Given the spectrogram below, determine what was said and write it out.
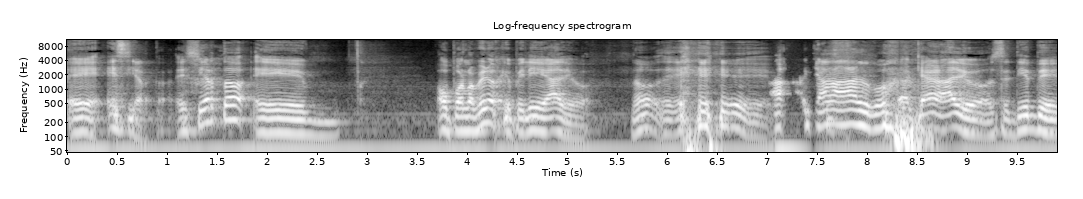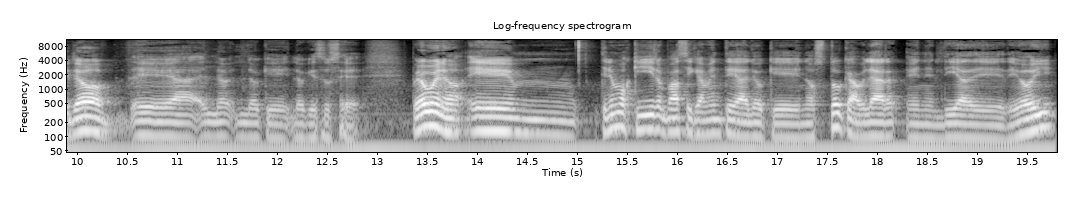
Eh, es cierto, es cierto. Eh, o por lo menos que pelee algo. ¿No? Ah, que haga algo. Que haga algo, se entiende, ¿no? Eh, lo, que, lo que sucede. Pero bueno, em, tenemos que ir básicamente a lo que nos toca hablar en el día de, hoy.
